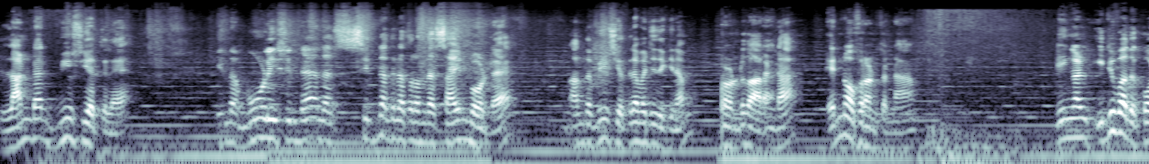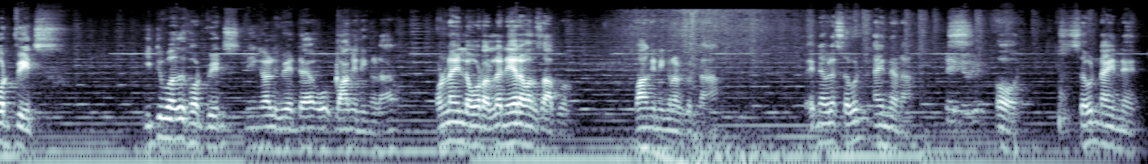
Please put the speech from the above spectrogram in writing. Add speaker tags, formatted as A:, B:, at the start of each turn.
A: London மியூசியத்தில் இந்த மூலிஸிൻ്റെ அந்த சின்னத்தில் திறந்த சைன் போர்ட்டை அந்த மியூசியத்தில் வச்சிருக்கணும். ரெண்டு தாரண்டா என்ன ஆஃபர்னு சொன்னால் நீங்கள் இருபது கோட் வீன்ஸ் இருபது ஹாட் வீன்ஸ் நீங்கள் இவன்ட்ட வாங்கினீங்களா? ஆன்லைனில் ஓடரில் நேராக வந்து சாப்பிடும். வாங்கினீங்களான்னு சொன்னால் என்ன விலை? செவன் நைன் நைனா ஓ செவன் நைன் நைன்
